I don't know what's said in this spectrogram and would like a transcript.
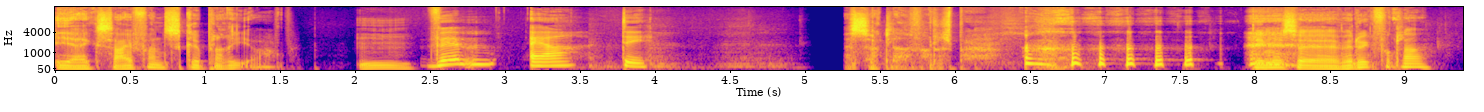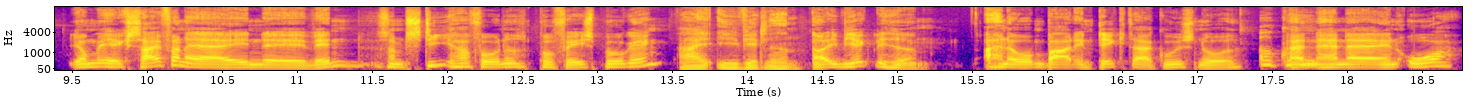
øh, Erik Seiferns skriblerier op? Mm. Hvem er det? Jeg er så glad for, at du spørger. Dennis, øh, vil du ikke forklare? Jo, men Erik Seifern er en øh, ven, som Stig har fundet på Facebook, ikke? Nej, i virkeligheden. Og i virkeligheden. Og han er åbenbart en digter af Guds nåde. Åh, Gud. Han, han er en ordsmed,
